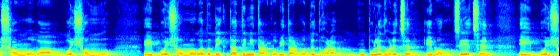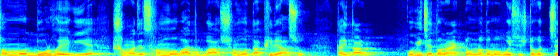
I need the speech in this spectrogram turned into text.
অসাম্য বা বৈষম্য, এই বৈষম্যগত দিকটা তিনি তার কবিতার মধ্যে ধরা, তুলে ধরেছেন এবং চেয়েছেন এই বৈষম্য দূর হয়ে গিয়ে সমাজে সাম্যবাদ বা সমতা ফিরে আসুক। তাই তার কবি চেতনার একটা অন্যতম বৈশিষ্ট্য হচ্ছে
